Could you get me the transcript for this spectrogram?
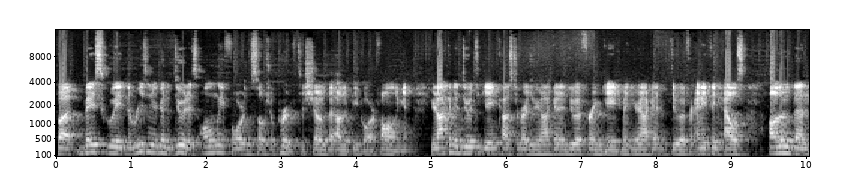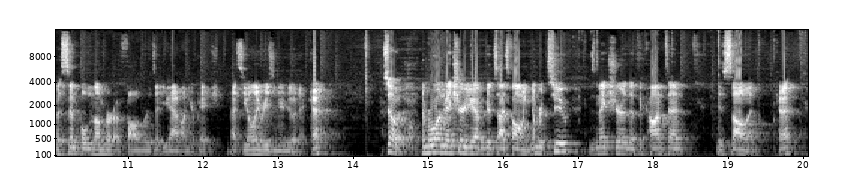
but basically, the reason you're going to do it is only for the social proof to show that other people are following it. You're not going to do it to gain customers. You're not going to do it for engagement. You're not going to do it for anything else other than the simple number of followers that you have on your page. That's the only reason you're doing it, okay? So, number one, make sure you have a good size following. Number two is make sure that the content is solid, okay?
